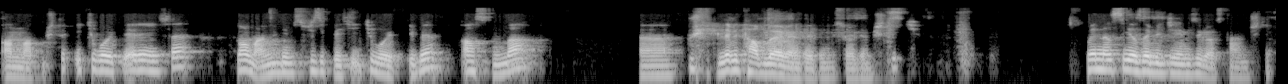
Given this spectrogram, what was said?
anlatmıştık. İki boyutlu array ise normal bildiğimiz fizikteki iki boyut gibi aslında e, bu şekilde bir tabloya benzediğini söylemiştik. Ve nasıl yazabileceğimizi göstermiştik.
